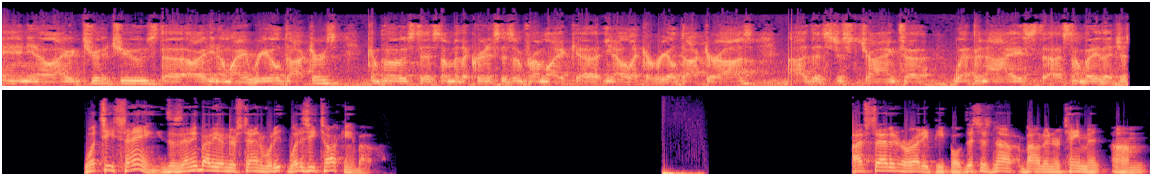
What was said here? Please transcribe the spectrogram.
And you know, I cho- choose the uh, you know my real doctors, composed to some of the criticism from like uh, you know like a real Dr. Oz uh, that's just trying to weaponize uh, somebody that just. What's he saying? Does anybody understand what he, what is he talking about? I've said it already, people. This is not about entertainment. Um,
